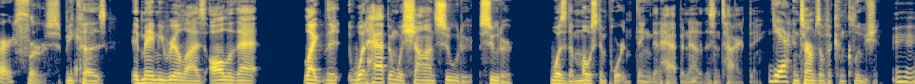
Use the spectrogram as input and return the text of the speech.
First. first because it made me realize all of that. Like the what happened with Sean Suiter Suiter was the most important thing that happened out of this entire thing Yeah. in terms of a conclusion. hmm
